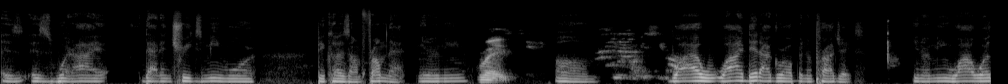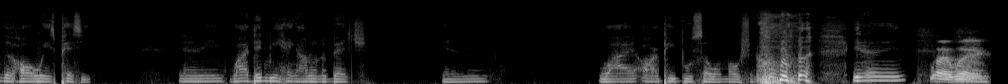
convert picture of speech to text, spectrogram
is is what I that intrigues me more because I'm from that. You know what I mean? Right. Um, why why did I grow up in the projects? You know what I mean? Why were the hallways pissy? You know what I mean? Why did we hang out on the bench? You know what I mean? Why are people so emotional? you know what I mean? Word, word. Um,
